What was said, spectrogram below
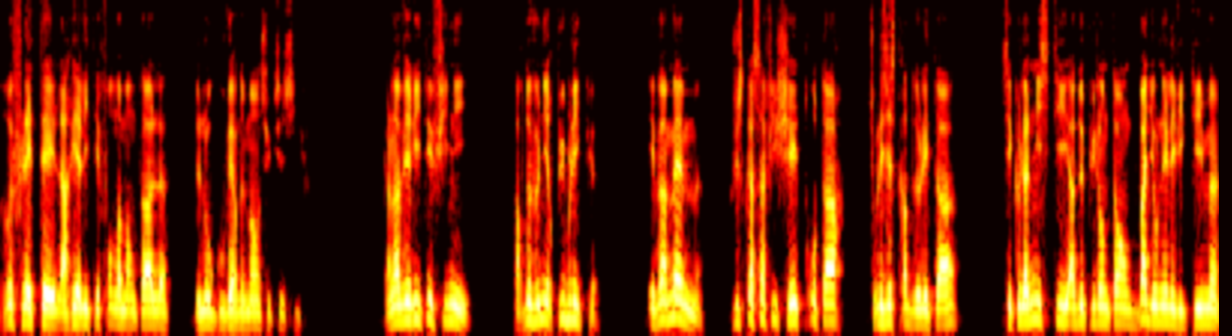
reflétait la réalité fondamentale de nos gouvernements successifs. Quand la vérité finit par devenir publique et va même jusqu'à s'afficher trop tard sur les estrades de l'État, c'est que l'amnistie a depuis longtemps bâillonné les victimes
